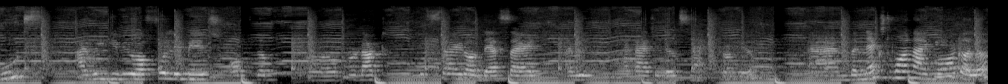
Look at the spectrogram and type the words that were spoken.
boots. I will give you a full image of the uh, product this side or that side. I will attach it a snapshot here. And the next one I got color.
